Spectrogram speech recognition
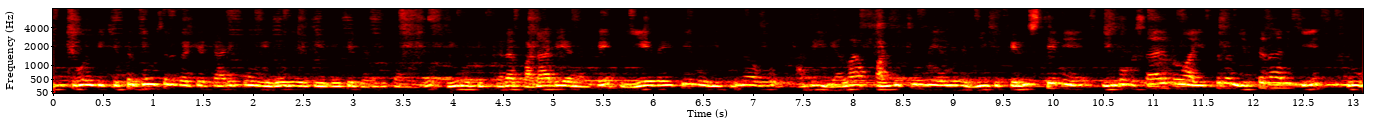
ఇటువంటి చిత్రహింసలు పెట్టే కార్యక్రమం ఈ రోజు అయితే ఏదైతే జరుగుతుందో దీనికి తెర పడాలి అని అంటే ఏదైతే నువ్వు విత్తినావో అది ఎలా పండుతుంది అనేది నీకు తెలిస్తేనే ఇంకొకసారి నువ్వు ఆ విత్తనం విత్తడానికి నువ్వు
